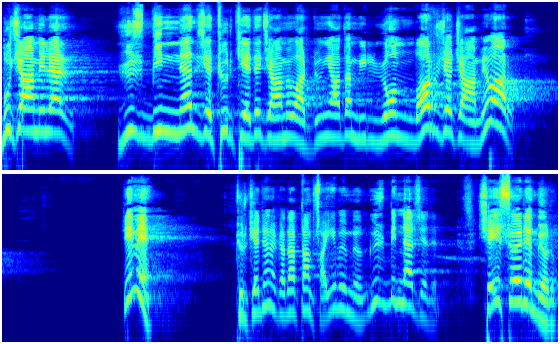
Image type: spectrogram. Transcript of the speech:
Bu camiler yüz binlerce Türkiye'de cami var. Dünyada milyonlarca cami var. Değil mi? Türkiye'de ne kadar tam sayı bilmiyorum. Yüz binlercedir. Şeyi söylemiyorum.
